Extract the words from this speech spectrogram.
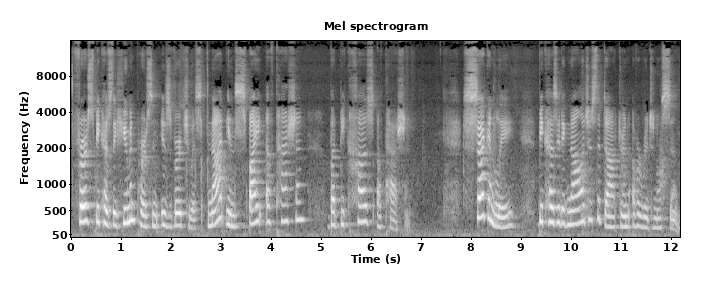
First, because the human person is virtuous, not in spite of passion, but because of passion. Secondly, because it acknowledges the doctrine of original sin.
